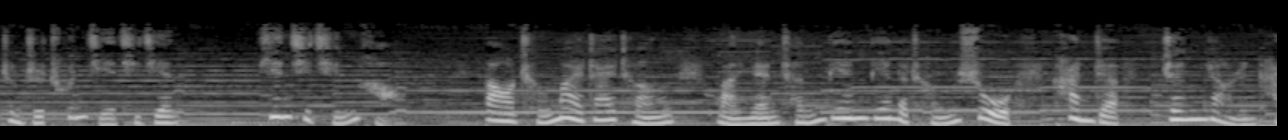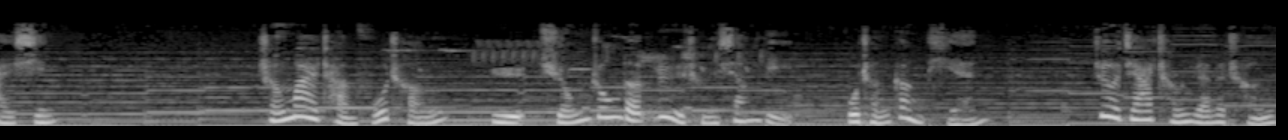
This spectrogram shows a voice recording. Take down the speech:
正值春节期间，天气晴好，到澄迈摘橙，满园沉甸甸的橙树，看着真让人开心。澄迈产福橙，与琼中的绿橙相比，福橙更甜。这家成员的橙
